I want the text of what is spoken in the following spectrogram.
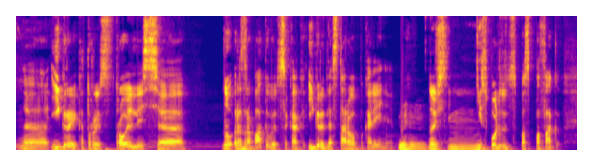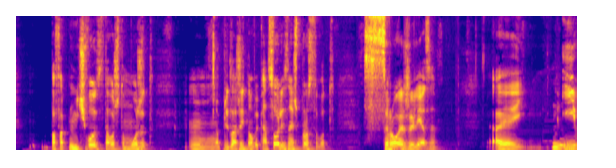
э, игры, которые строились э, ну, разрабатываются как игры для старого поколения. Угу. То есть не используются по, по, фак, по факту ничего из того, что может м, предложить новые консоли, знаешь, просто вот сырое железо. Э, ну, и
